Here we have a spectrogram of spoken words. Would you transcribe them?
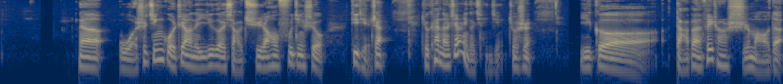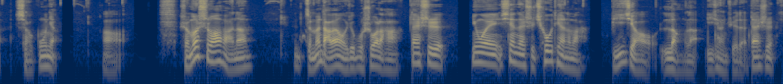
那我是经过这样的一个小区，然后附近是有地铁站，就看到这样一个情景，就是一个打扮非常时髦的小姑娘啊。什么时髦法呢？怎么打扮我就不说了哈。但是因为现在是秋天了嘛，比较冷了，理想觉得，但是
